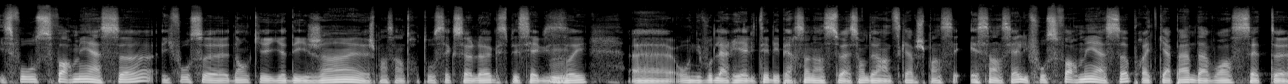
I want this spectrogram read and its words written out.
il faut se former à ça. Il faut se, donc il y a des gens, euh, je pense entre autres aux sexologues spécialisés mm. euh, au niveau de la réalité des personnes en situation de handicap. Je pense que c'est essentiel. Il faut se former à ça pour être capable d'avoir cette euh,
